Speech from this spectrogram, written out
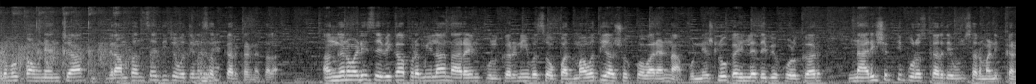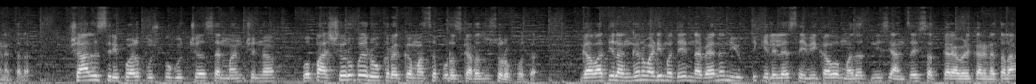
प्रमुख पाहुण्यांच्या ग्रामपंचायतीच्या वतीनं सत्कार करण्यात आला. अंगणवाडी सेविका प्रमिला नारायण कुलकर्णी व सौ पद्मावती अशोक पवार यांना पुण्यश्लोक अहिल्यादेवी होळकर नारीशक्ती पुरस्कार देऊन सन्मानित करण्यात आला. शाल श्रीफळ पुष्पगुच्छ सन्मानचिन्ह व पाचशे रुपये रोख रक्कम असं पुरस्काराचं स्वरूप होतं. गावातील अंगणवाडीमध्ये नव्यानं नियुक्ती केलेल्या सेविका व मदतनीस यांचाही सत्कार यावेळी करण्यात आला.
